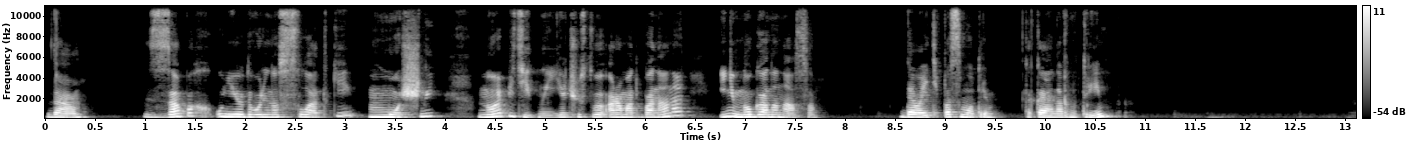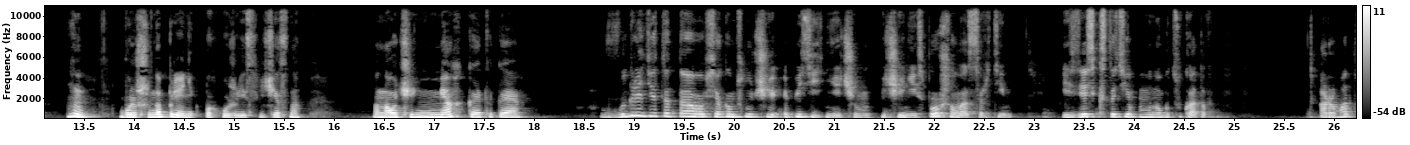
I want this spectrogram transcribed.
Да. Запах у нее довольно сладкий, мощный, но аппетитный. Я чувствую аромат банана и немного ананаса. Давайте посмотрим, какая она внутри. Хм, больше на пряник похоже, если честно. Она очень мягкая такая. Выглядит это, во всяком случае, аппетитнее, чем печенье из прошлого ассорти. И здесь, кстати, много цукатов. Аромат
